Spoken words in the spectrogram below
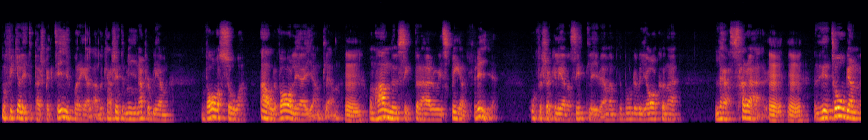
då fick jag lite perspektiv på det hela. Då kanske inte mina problem var så allvarliga egentligen. Mm. Om han nu sitter här och är spelfri och försöker leva sitt liv, ja men då borde väl jag kunna lösa det här. Mm. Mm. Det tog en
